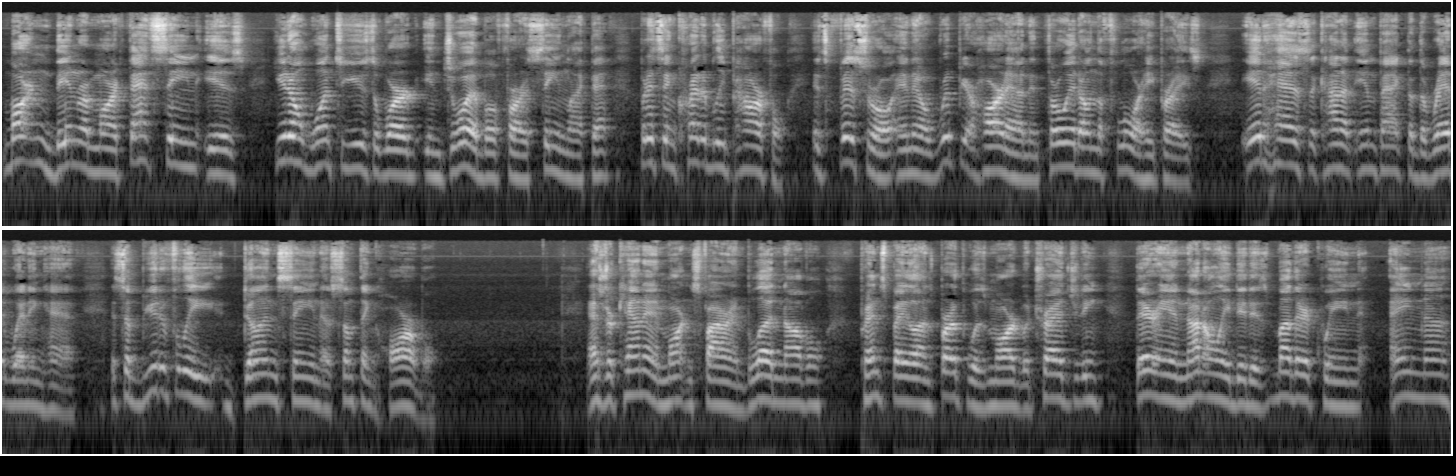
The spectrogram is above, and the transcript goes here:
Martin then remarked that scene is you don't want to use the word enjoyable for a scene like that, but it's incredibly powerful. It's visceral and it'll rip your heart out and throw it on the floor, he praised. It has the kind of impact that the Red Wedding had. It's a beautifully done scene of something horrible. As recounted in Martin's Fire and Blood novel, Prince Baelon's birth was marred with tragedy. Therein, not only did his mother, Queen Aemma,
